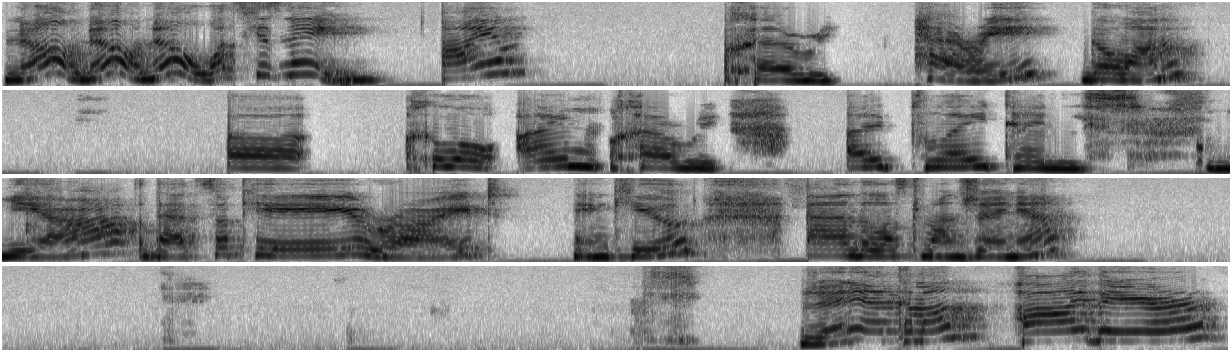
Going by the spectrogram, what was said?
No, no, no. What's his name? I am Harry. Harry. Go on. Uh, hello, I'm Harry. I play tennis. Yeah, that's okay. Right. Thank you. And the last one, Zhenya. Zhenya, come on. Hi there.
